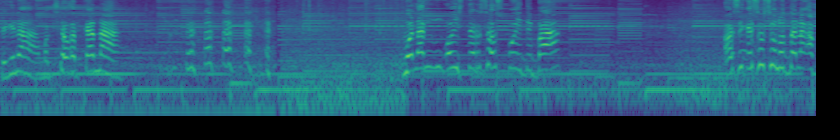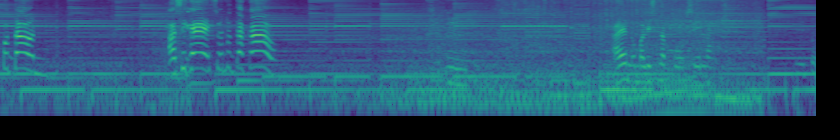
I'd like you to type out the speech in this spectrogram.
sige na, mag-shot ka na. Walang oyster sauce po, eh, di ba? Ah, sige, susunod na lang ako down. Ah, sige, sunod ako. Hmm. Ayun, umalis na po sila. Dito.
